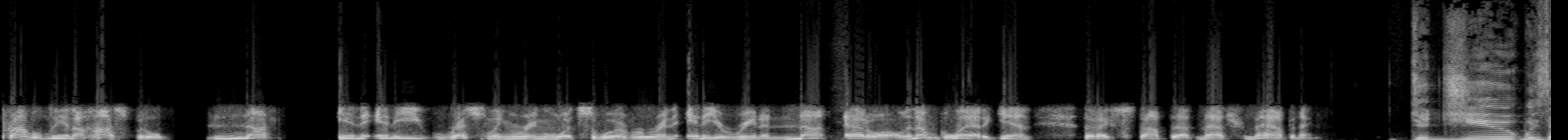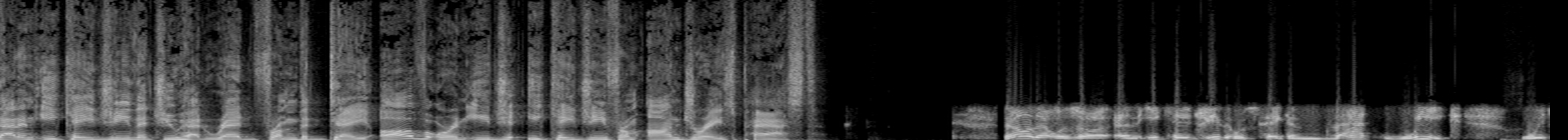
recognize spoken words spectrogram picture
probably in a hospital, not in any wrestling ring whatsoever or in any arena, not at all. And I'm glad again that I stopped that match from happening. Did you was that an EKG that you had read from the day of or an EKG from Andre's past? No, that was uh, an EKG that was taken that week, which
